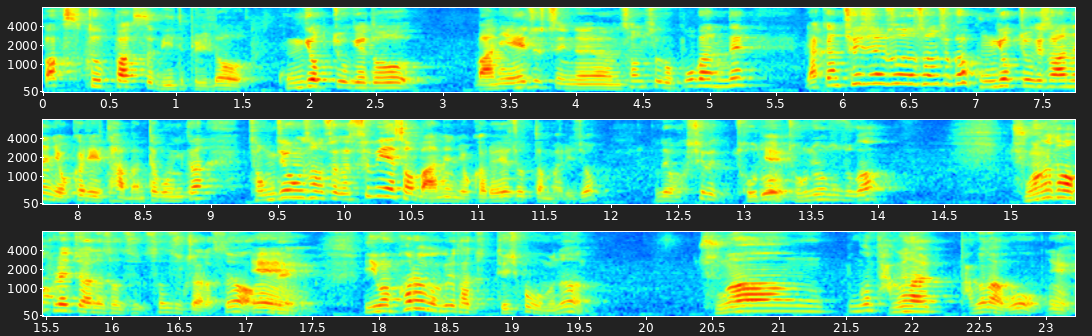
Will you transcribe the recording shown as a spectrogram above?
박스 투 박스 미드필더 공격 쪽에도 많이 해줄 수 있는 선수로 뽑았는데 약간 최진수 선수가 공격 쪽에서 하는 역할이 다 많다 보니까 정재웅 선수가 수비에서 많은 역할을 해줬단 말이죠. 근데 확실히 저도 예. 정재훈 선수가 중앙에서만 플레이할 줄 아는 선수, 선수일 줄 알았어요. 예. 근데 이번 8월 경기를 다 되짚어 보면은 중앙은 당연할 당연하고 예.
